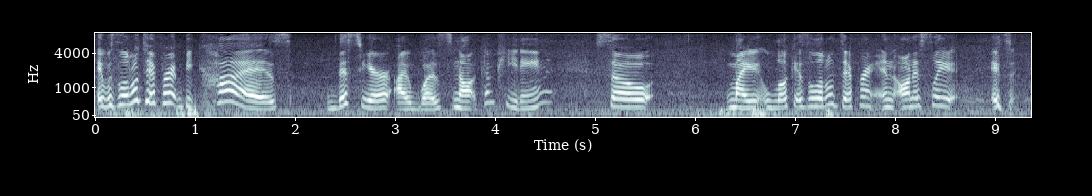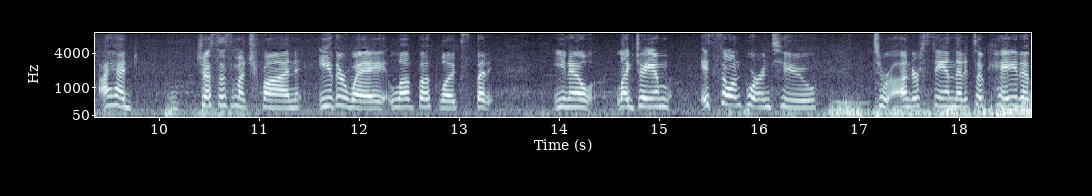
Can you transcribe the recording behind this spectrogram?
it was a little different because this year I was not competing. So my look is a little different and honestly it's I had just as much fun either way. Love both looks, but you know, like JM, it's so important to to understand that it's okay to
